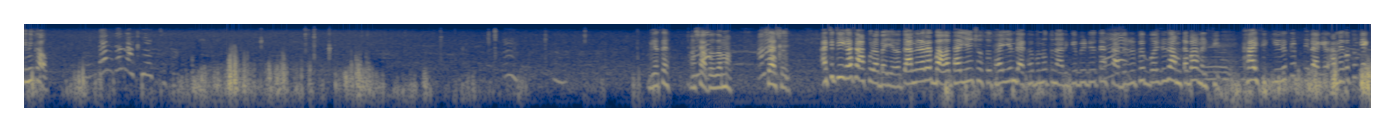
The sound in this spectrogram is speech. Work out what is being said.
কিনে খাও। গেছে আর সাদা জামা? শেষ হই আচ্ছা ঠিক আছে আপুরা ভাইয়া তানের আবার বাবা থাইয়েন সুস্থ থাইয়েন দেখাবো নতুন আরেকটি ভিডিওতে। সাদের রূপে বই যে আমটা বানাইছি খাইছি কি যে তৃপ্তি লাগে আমি কত কেক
